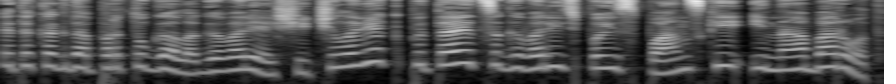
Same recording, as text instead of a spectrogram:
Это когда португалоговорящий человек пытается говорить по-испански и наоборот.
